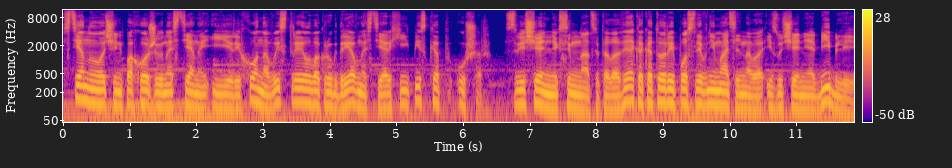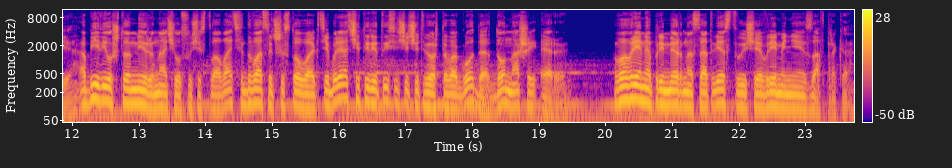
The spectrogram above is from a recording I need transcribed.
Стену, очень похожую на стены Иерихона, выстроил вокруг древности архиепископ Ушер – Священник 17 века, который после внимательного изучения Библии объявил, что мир начал существовать 26 октября 4004 года до нашей эры, во время примерно соответствующее времени завтрака.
